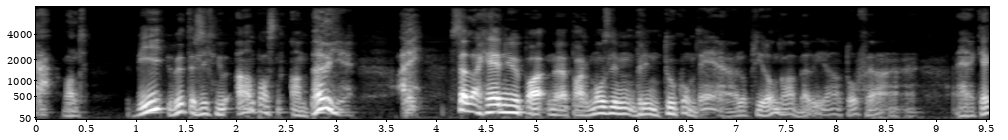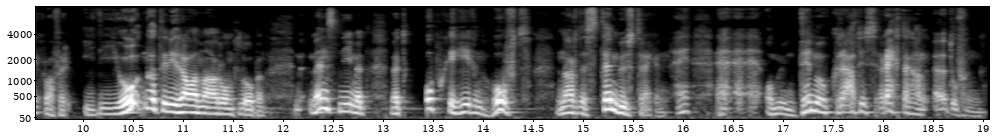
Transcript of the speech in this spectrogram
Ja, want wie wil er zich nu aanpassen aan België? Stel dat jij nu een paar, een paar moslimvrienden toekomt, hè, loopt hier rond, België, ja, tof, ja. En kijk wat voor idioten dat er hier allemaal rondlopen. Mensen die met, met opgeheven hoofd naar de stembus trekken. Hè, om hun democratisch recht te gaan uitoefenen.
